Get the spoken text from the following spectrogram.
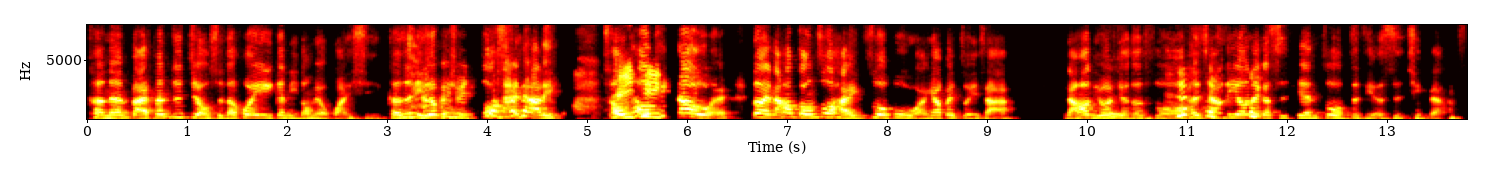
可能百分之九十的会议跟你都没有关系，可是你就必须坐在那里 从头听到尾，对，然后工作还做不完，要被追杀，然后你会觉得说很想利用那个时 间做自己的事情，这样子。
